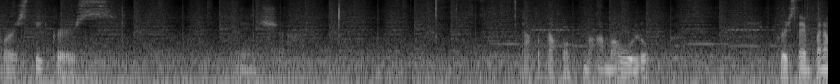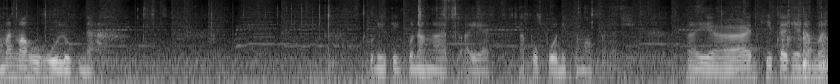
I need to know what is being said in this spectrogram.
or stickers. Ayan siya. Takot ako, baka mahulog. First time pa naman, mahuhulog na. Punitin ko na nga to. Ayan, napupunit naman pala siya. Ayan, kita nyo naman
